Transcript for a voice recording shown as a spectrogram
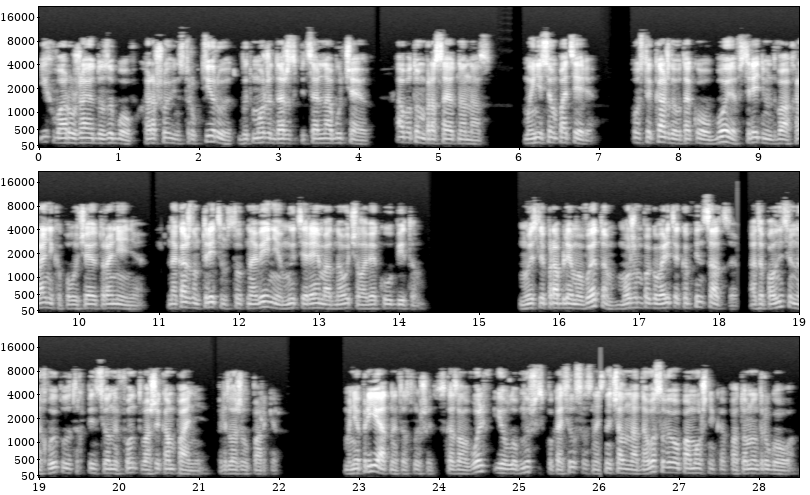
Их вооружают до зубов, хорошо инструктируют, быть может даже специально обучают, а потом бросают на нас. Мы несем потери. После каждого такого боя в среднем два охранника получают ранения. На каждом третьем столкновении мы теряем одного человека убитым. Но если проблема в этом, можем поговорить о компенсациях, о дополнительных выплатах в пенсионный фонд вашей компании, предложил Паркер. «Мне приятно это слышать», – сказал Вольф и, улыбнувшись, покосился сначала на одного своего помощника, потом на другого.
